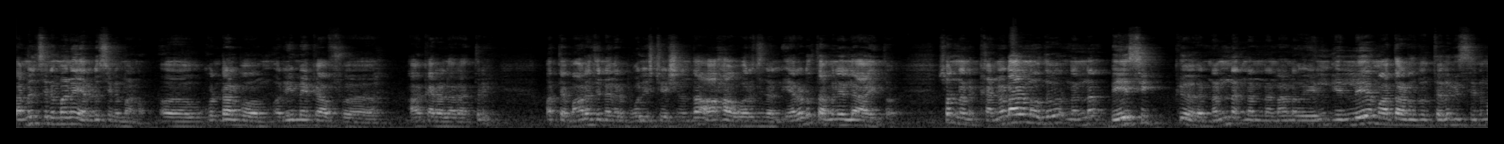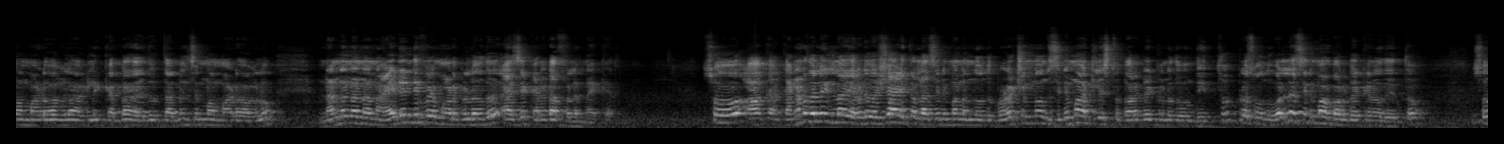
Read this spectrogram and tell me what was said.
ತಮಿಳ್ ಸಿನಿಮಾನೇ ಎರಡು ಸಿನಿಮಾನು. ಕೊಂಡಾಳ್ ರೀಮೇಕ್ ಆಫ್ ಆಕಾರಳ ರಾತ್ರಿ ಮತ್ತು ಮಹಾರಾಜನಗರ ಪೊಲೀಸ್ ಸ್ಟೇಷನ್ ಅಂತ ಆಹಾ ಒರಿಜಿನಲ್ ಎರಡು ತಮಿಳಲ್ಲೇ ಆಯಿತು. ಸೊ ನನ್ನ ಕನ್ನಡ ಅನ್ನೋದು ನನ್ನ ಬೇಸಿಕ್ ನನ್ನ ನನ್ನ, ನಾನು ಎಲ್ಲಿ ಎಲ್ಲೇ ಮಾತಾಡೋದು ತೆಲುಗು ಸಿನಿಮಾ ಮಾಡುವಾಗಲೂ ಆಗಲಿ, ಕನ್ನಡ, ಇದು ತಮಿಳ್ ಸಿನಿಮಾ ಮಾಡುವಾಗಲೂ ನನ್ನನ್ನು ನಾನು ಐಡೆಂಟಿಫೈ ಮಾಡ್ಕೊಳ್ಳೋದು as a Kannada film maker so ಆ ಕನ್ನಡದಲ್ಲಿ ಇಲ್ಲ, ಎರಡು ವರ್ಷ ಆಯ್ತಲ್ಲ ಸಿನಿಮಾ ನಮ್ಮದು ಪ್ರೊಡಕ್ಷನ್ ಒಂದು ಸಿನಿಮಾ ಅಟ್ಲೀಸ್ಟ್ ಬರಬೇಕು ಅನ್ನೋದು ಒಂದು ಇತ್ತು ಪ್ಲಸ್ ಒಂದು ಒಳ್ಳೆ ಸಿನಿಮಾ ಬರಬೇಕು ಅನ್ನೋದು ಇತ್ತು so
